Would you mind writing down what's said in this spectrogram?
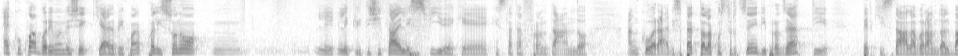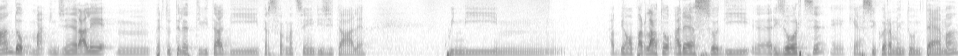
ecco, qua vorremmo invece chiedervi quali sono mh, le, le, criticità e le sfide che, che state affrontando ancora rispetto alla costruzione di progetti per chi sta lavorando al bando, ma in generale mh, per tutte le attività di trasformazione digitale. Quindi mh, abbiamo parlato adesso di eh, risorse, eh, che è sicuramente un tema,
